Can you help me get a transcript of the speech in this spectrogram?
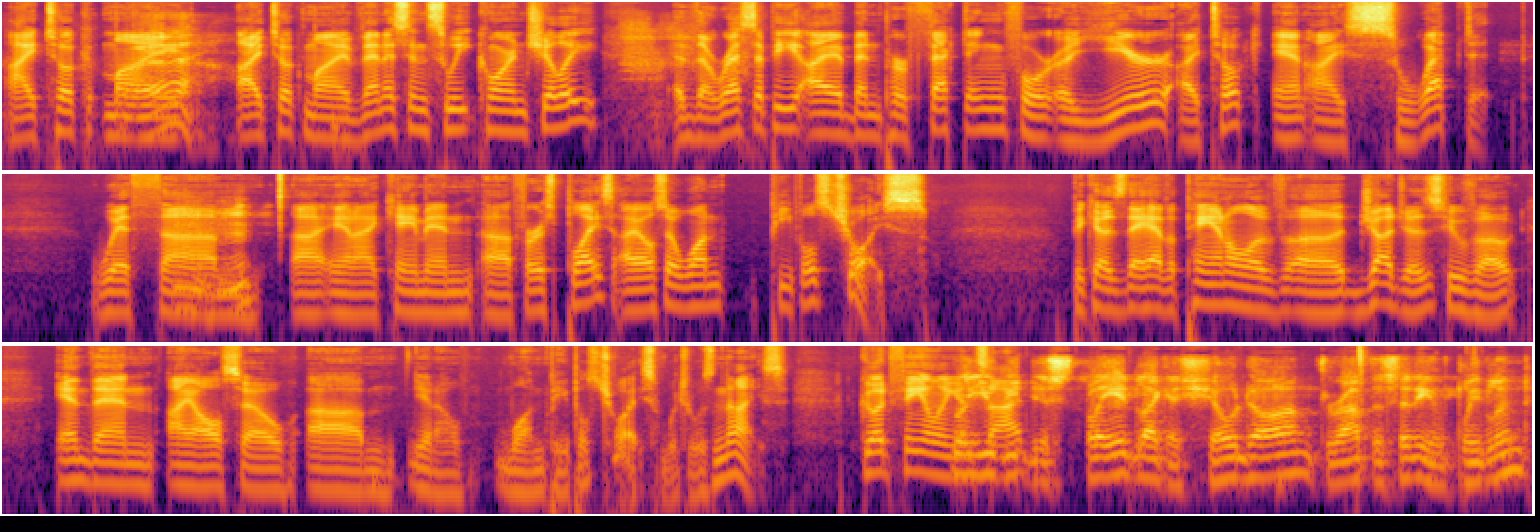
I took my. I took my venison sweet corn chili, the recipe I have been perfecting for a year. I took and I swept it with um uh, and I came in uh, first place. I also won People's Choice because they have a panel of uh, judges who vote, and then I also, um, you know, won People's Choice, which was nice. Good feeling Will you be displayed like a show dog throughout the city of Cleveland?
